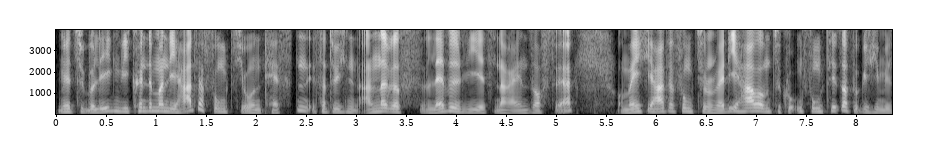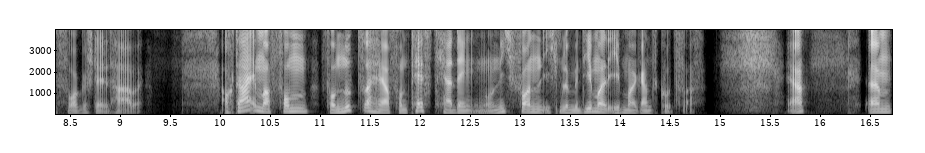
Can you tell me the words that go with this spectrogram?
mir zu überlegen, wie könnte man die Hardware-Funktionen testen, ist natürlich ein anderes Level wie jetzt in der reinen Software. Und wenn ich die Hardware-Funktion ready habe, um zu gucken, funktioniert es auch wirklich, wie ich das vorgestellt habe. Auch da immer vom, vom Nutzer her, vom Test her denken und nicht von, ich implementiere mal eben mal ganz kurz was. Ja. Ähm,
